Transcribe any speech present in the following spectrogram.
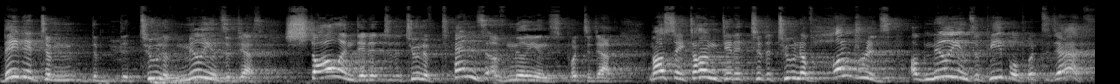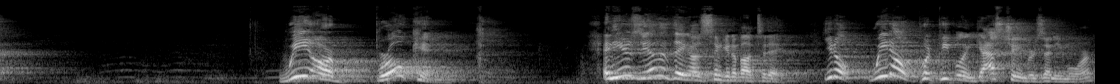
They did to the, the, tune of millions of deaths. Stalin did it to the tune of tens of millions put to death. Mao Zedong did it to the tune of hundreds of millions of people put to death. We are broken. And here's the other thing I was thinking about today. You know, we don't put people in gas chambers anymore.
